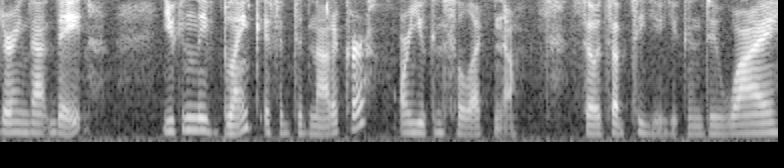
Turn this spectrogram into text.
during that date. You can leave blank if it did not occur, or you can select no. So it's up to you. You can do Y,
